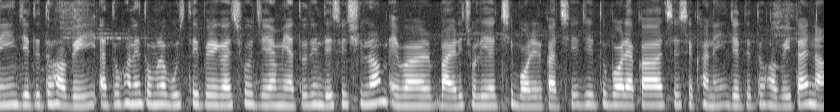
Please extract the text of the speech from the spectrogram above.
নেই, যেতে তো হবেই। এতখানে তোমরা বুঝতেই পেরে গেছো যে আমি এতদিন দেশে ছিলাম, এবার বাইরে চলে যাচ্ছি বরের কাছে। যেহেতু বর একা আছে সেখানে যেতে তো হবেই, তাই না?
